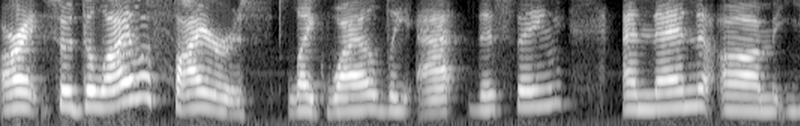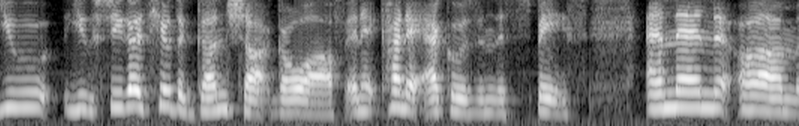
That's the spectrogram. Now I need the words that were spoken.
All right, so Delilah fires like wildly at this thing and then um you you so you guys hear the gunshot go off and it kind of echoes in this space. And then um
